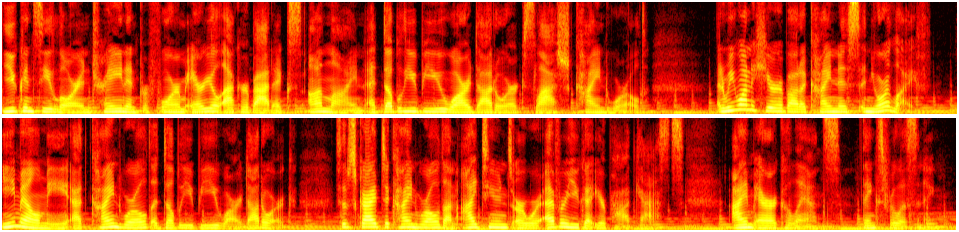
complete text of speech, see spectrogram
You can see Lauren train and perform aerial acrobatics online at wbur.org slash kindworld. And we want to hear about a kindness in your life. Email me at kindworld at wbur.org. Subscribe to Kind World on iTunes or wherever you get your podcasts. I'm Erika Lantz. Thanks for listening.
